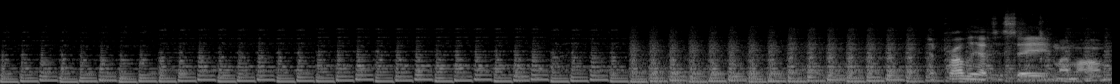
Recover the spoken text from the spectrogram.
I'd probably have to say my mom.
